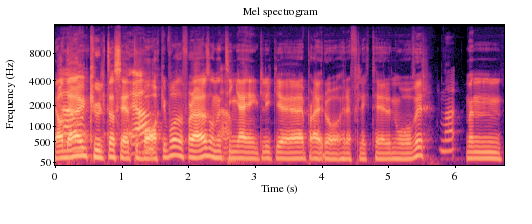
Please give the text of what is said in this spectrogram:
Ja, det er kult å se tilbake på, for det er jo sånne Ja. ting jeg egentlig ikke pleier å reflektere noe over. Nei. Men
